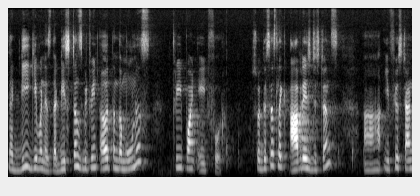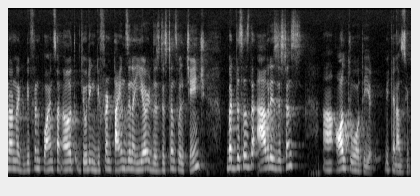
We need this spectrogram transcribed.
the d given is the distance between earth and the moon is 3.84. So, this is like average distance uh, if you stand on like different points on earth during different times in a year this distance will change, but this is the average distance uh, all throughout the year we can assume.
